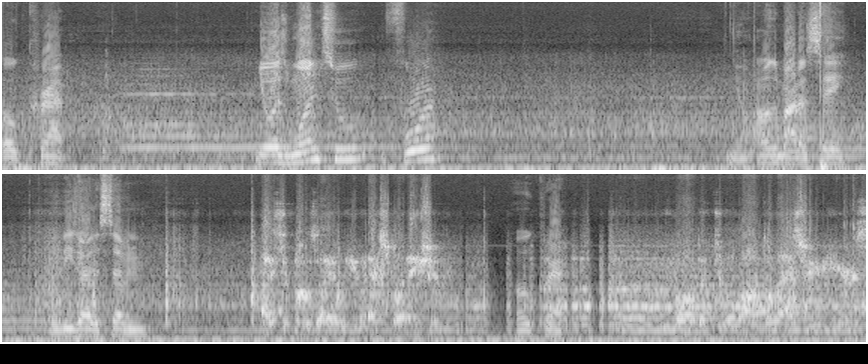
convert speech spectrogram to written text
Oh crap. Yo, it's one, two, four. Yo, I was about to say, these are the seven. I suppose I owe you an explanation. Oh crap. We've all been through a lot the last few years,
